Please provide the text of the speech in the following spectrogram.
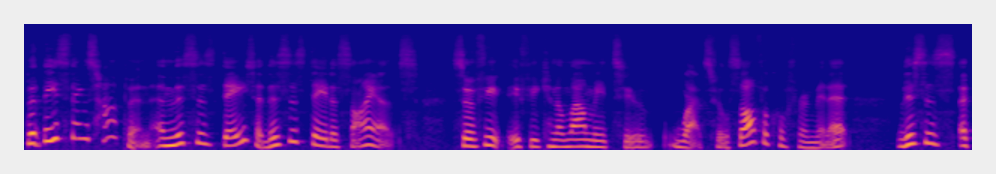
But these things happen, and this is data. This is data science. So if you if you can allow me to wax philosophical for a minute, this is a,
